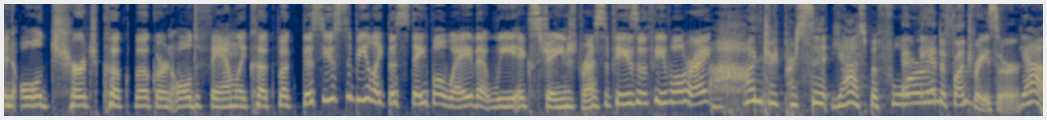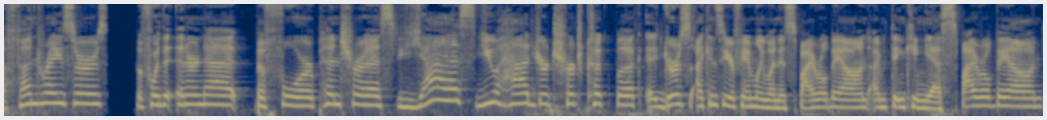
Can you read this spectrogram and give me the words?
an old church cookbook or an old family cookbook. This used to be like the staple way that we exchanged recipes with people, right? A hundred percent, yes. Before And, and a fundraiser. yeah, fundraisers, before the internet, before Pinterest. Yes, you had your church cookbook. Yours, I can see your family one is spiral bound. I'm thinking, yes, spiral bound.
